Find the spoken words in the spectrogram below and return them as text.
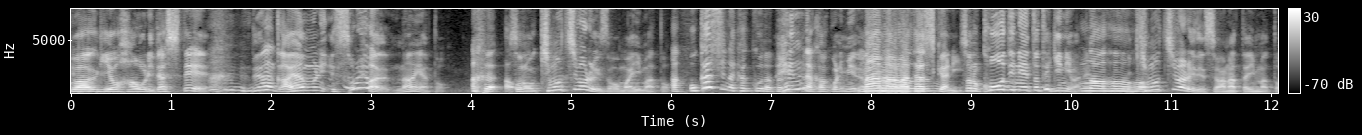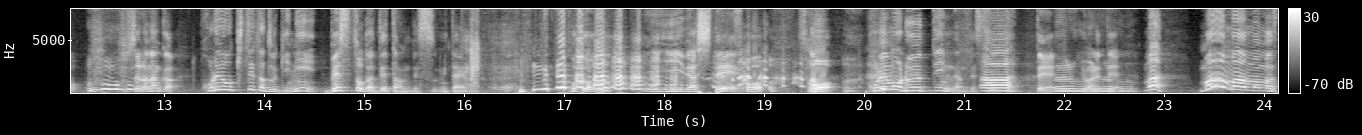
上着を羽織り出して。でなんかあやむに「それは何や?」と？あその気持ち悪いぞお前今と。あおかしな格好だったんですか？変な格好に見えたまあまあまあ確かに。そのコーディネート的にはね。なはは気持ち悪いですよあなた今と。そしたらなんかこれを着てた時にベストが出たんですみたいな。ことを言い出して そう。そうこれもルーティンなんですって言われて。まあまあまあまあまあ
